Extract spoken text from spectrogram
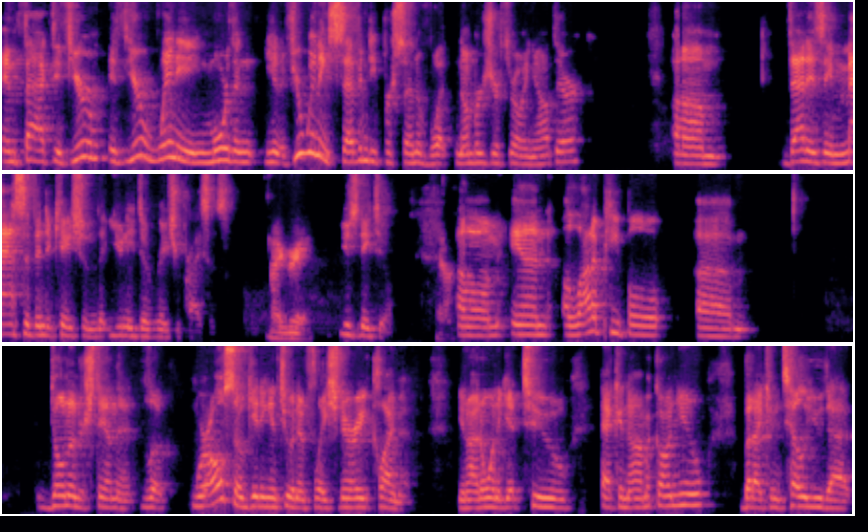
In fact, if you're if you're winning more than you know, if you're winning seventy percent of what numbers you're throwing out there, um, that is a massive indication that you need to raise your prices. I agree. You just need to. Yeah. Um, and a lot of people um, don't understand that. Look, we're also getting into an inflationary climate. You know, I don't want to get too economic on you, but I can tell you that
